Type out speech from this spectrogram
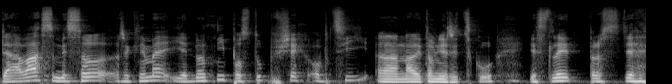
dává smysl, řekněme, jednotný postup všech obcí uh, na Litoměřicku, jestli prostě,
